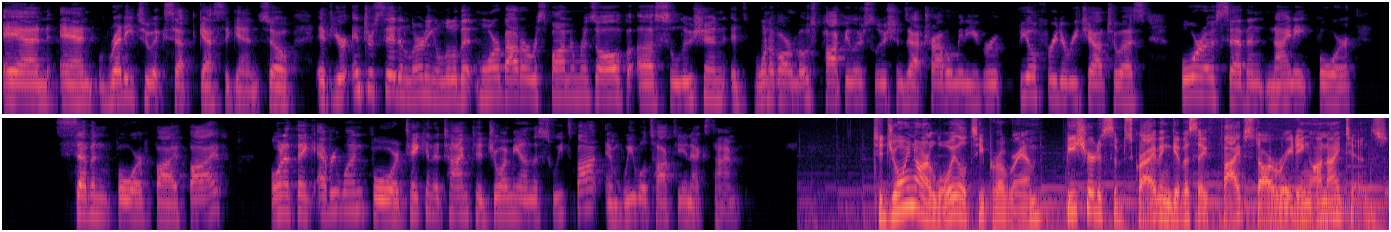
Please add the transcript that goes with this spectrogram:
and and ready to accept guests again. So if you're interested in learning a little bit more about our Respond and Resolve uh, solution, it's one of our most popular solutions at Travel Media Group. Feel free to reach out to us 407 984 7455. I want to thank everyone for taking the time to join me on the sweet spot, and we will talk to you next time. To join our loyalty program, be sure to subscribe and give us a five star rating on iTunes.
